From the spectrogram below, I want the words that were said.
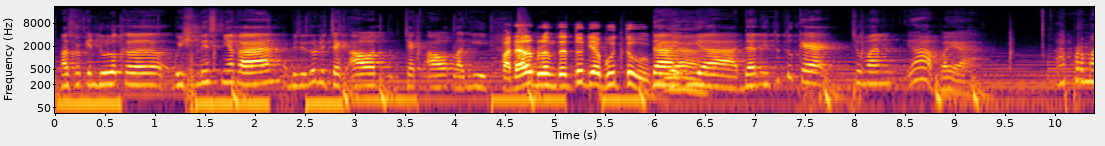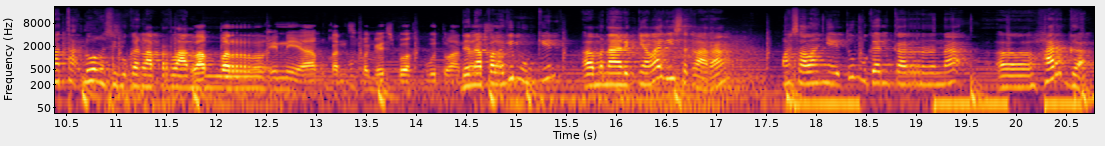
masukin dulu ke wishlistnya kan habis itu di check out check out lagi Padahal belum tentu dia butuh. dan Iya. iya dan itu tuh kayak cuman ya apa ya lapar mata doang sih bukan lapar lambung Laper ini ya, bukan sebagai sebuah kebutuhan. dan dasar. apalagi mungkin eh, menariknya lagi sekarang masalahnya itu bukan karena eh, harga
